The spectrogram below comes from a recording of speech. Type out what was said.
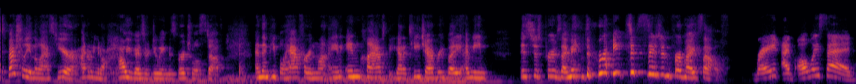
especially in the last year i don't even know how you guys are doing this virtual stuff and then people half are in line in class but you got to teach everybody i mean this just proves I made the right decision for myself. Right? I've always said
